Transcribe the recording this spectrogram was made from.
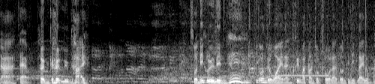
NR แต่เพลินเกินลืมถ่าย ส่วนนี้คุริลินเฮ้พี่อ้นเดอะไว้นะ ขึ้นมาตอนจบโชว์แล้ว โดนพี่นิกไล่ลงไป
